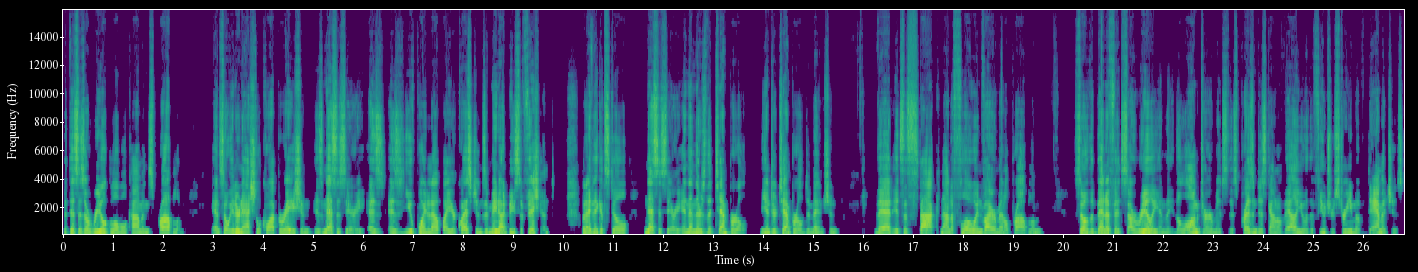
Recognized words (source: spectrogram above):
But this is a real global commons problem. And so international cooperation is necessary. As, as you pointed out by your questions, it may not be sufficient, but I think it's still necessary. And then there's the temporal, the intertemporal dimension, that it's a stock, not a flow environmental problem. So the benefits are really in the, the long term, it's this present discounted value of the future stream of damages,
